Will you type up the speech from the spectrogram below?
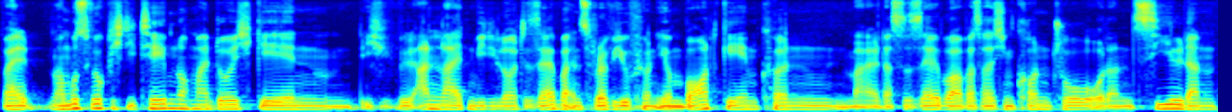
weil man muss wirklich die Themen nochmal durchgehen. Ich will anleiten, wie die Leute selber ins Review von ihrem Board gehen können, mal, dass sie selber, was weiß ich, ein Konto oder ein Ziel dann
